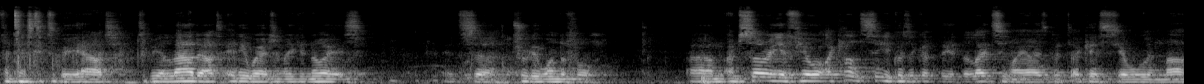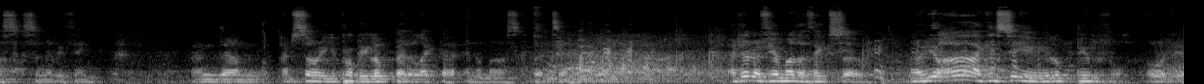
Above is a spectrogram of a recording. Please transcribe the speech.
Fantastic to be out, to be allowed out anywhere to make a noise. It's uh, truly wonderful. Um, I'm sorry if you're, I can't see you because I've got the, the lights in my eyes, but I guess you're all in masks and everything. And um, I'm sorry, you probably look better like that in a mask, but uh, I don't know if your mother thinks so. No, you are, I can see you, you look beautiful, all of you,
